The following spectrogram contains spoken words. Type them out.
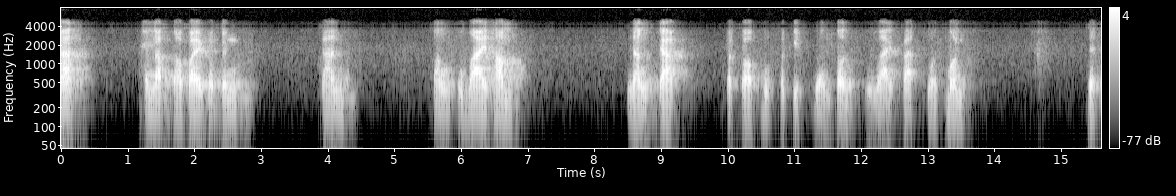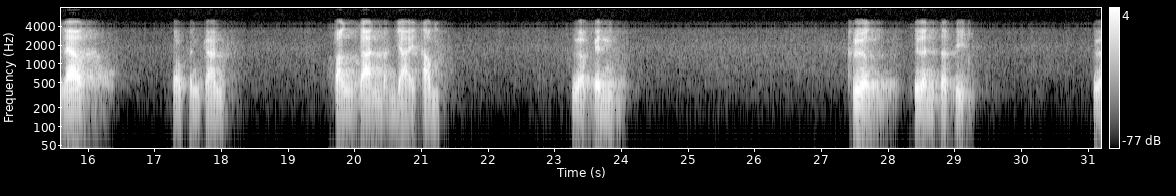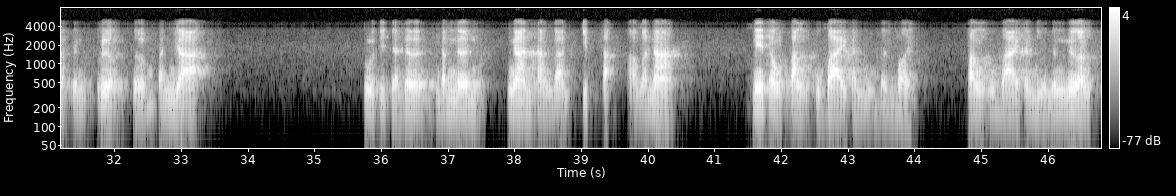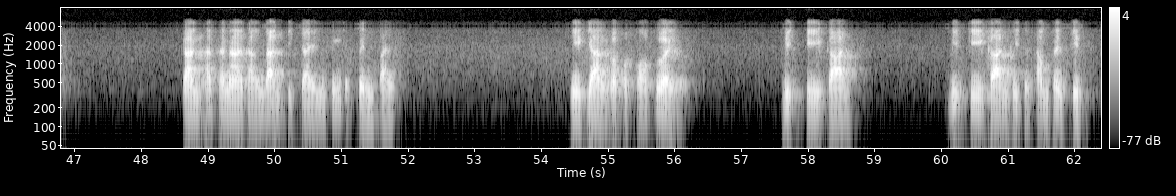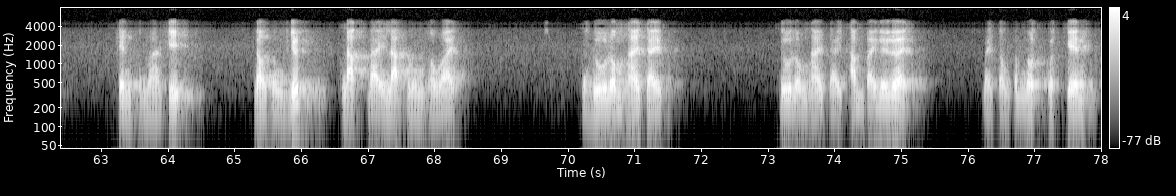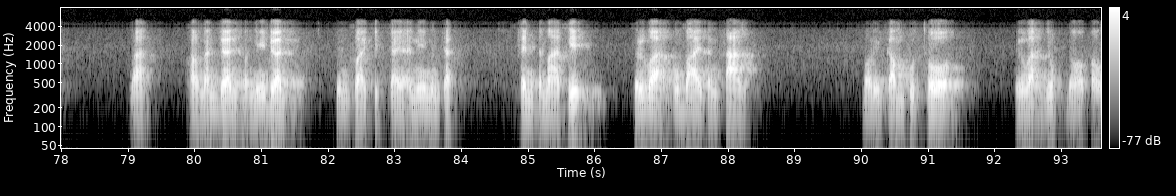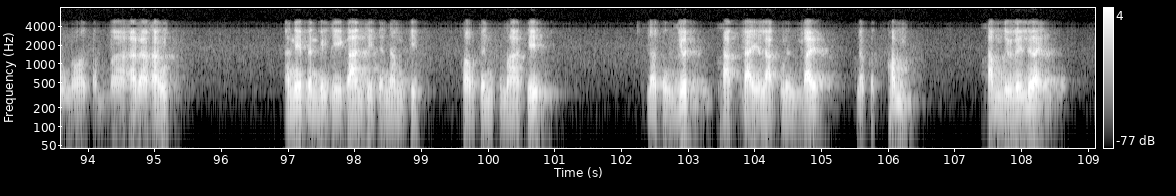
นะสำหรับต่อไปก็เป็นการฟังอุบายธรรม หลังจากประกอบบุพกิจเบื้องต้นคือไหว้พระสวดมนต์เสร็จแล้ว ก็เป็นการฟังการบรรยายธรรม เพื่อเป็นเครื่องเตือนสติ เพื่อเป็นเครื่องเสริมปัญญา ผู้ที่จะเดินดำเนินงานทางด้านจิตตภาวนา นี้ต้องฟังอุบายกันอยู่บ่อยๆ ฟังอุบายกันอยู่เนืองๆ การพัฒนาทางด้านจิตใจมันถึงจะเป็นไป อีกอย่างก็ประกอบด้วย วิธีการ วิธีการที่จะทำให้จิตเป็นสมาธิ เราต้องยึดหลักใดหลักหนึ่งเอาไว้ จะดูลมหายใจ ดูลมหายใจทำไปเรื่อยๆ ไม่ต้องกำหนดกฎเกณฑ์ว่าเท่านั้นเดือนเท่านี้เดือนจนกว่าจิตใจ อันนี้มันจะเป็นสมาธิ หรือว่าอุบายต่างๆ บริกรรมพุทโธ หรือว่ายุบหนอปองหนอสัมมาอรหัง อันนี้เป็นวิธีการที่จะนำจิตเข้าเป็นสมาธิ เราต้องยึดหลักใดหลักหนึ่งไว้ แล้วก็ทำทำอยู่เรื่อย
